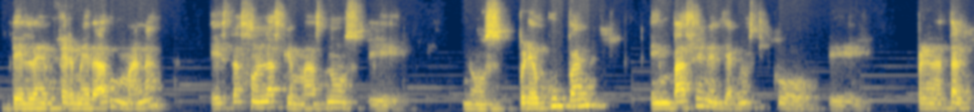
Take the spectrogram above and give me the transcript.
de la enfermedad humana, estas son las que más nos, eh, nos preocupan en base en el diagnóstico eh, prenatal.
